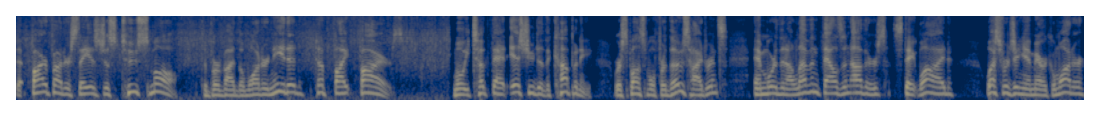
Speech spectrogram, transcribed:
that firefighters say is just too small to provide the water needed to fight fires. When we took that issue to the company, responsible for those hydrants and more than 11,000 others statewide, West Virginia American Water,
